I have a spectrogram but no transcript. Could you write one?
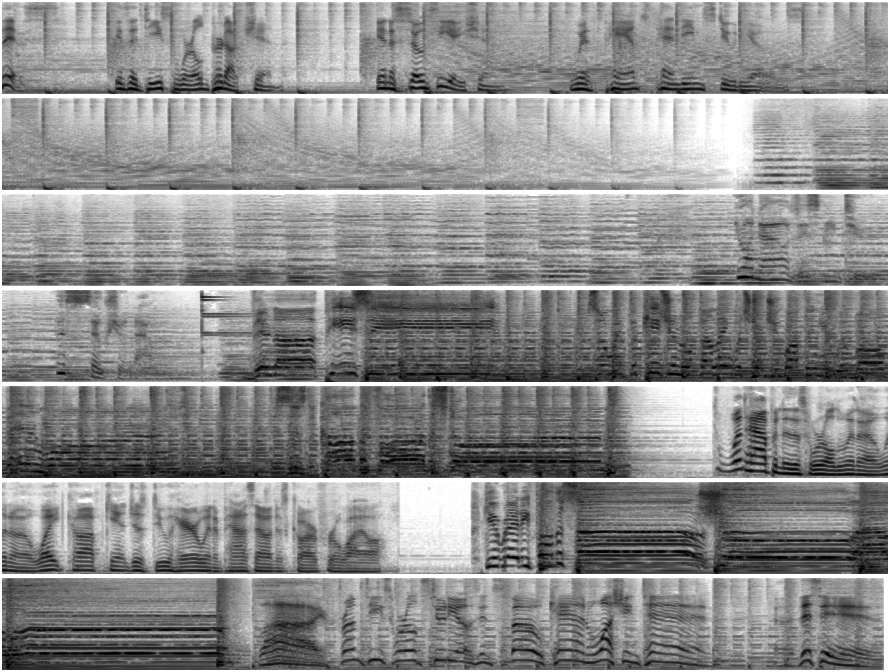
This is a Deece World production in association with Pants Pending Studios. You are now listening to The Social Hour. They're not PC. So if occasional foul language turns you off, then you have all been warned. This is the calm before the storm. What happened to this world when a when a white cop can't just do heroin and pass out in his car for a while? Get ready for the social hour. Live from Deece World Studios in Spokane, Washington. Uh, this is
